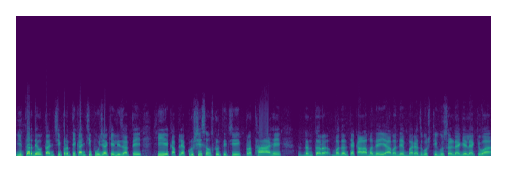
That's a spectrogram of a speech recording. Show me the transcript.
इतर देवतांची प्रतीकांची पूजा केली जाते. ही एक आपल्या कृषी संस्कृतीची प्रथा आहे. नंतर बदलत्या काळामध्ये यामध्ये बऱ्याच गोष्टी घुसळल्या गेल्या किंवा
